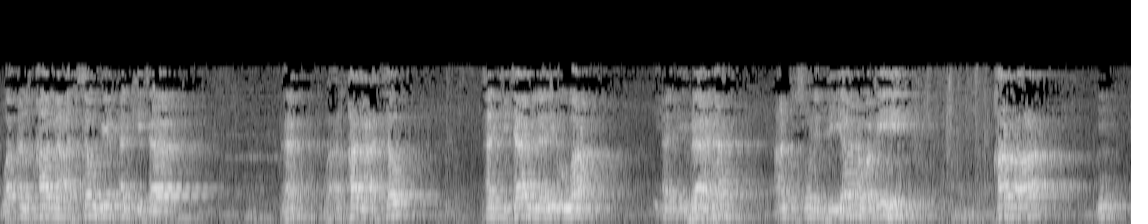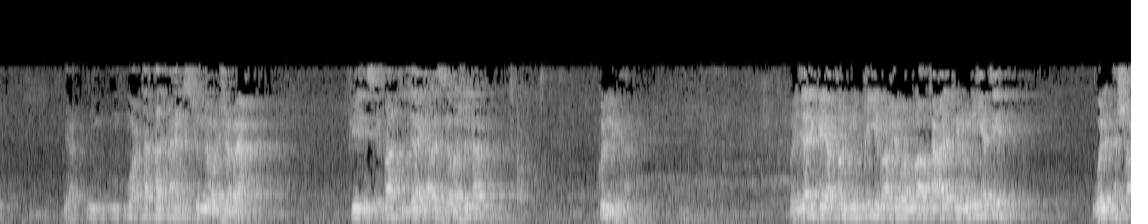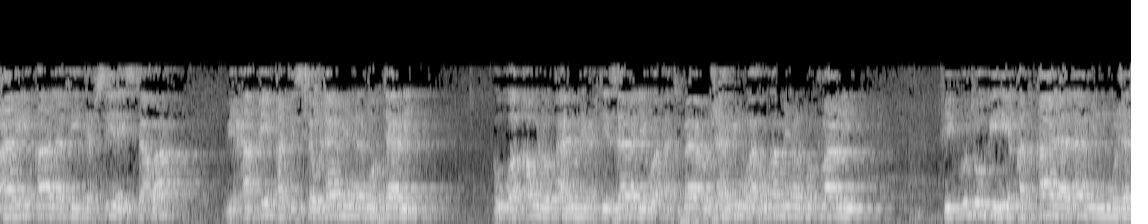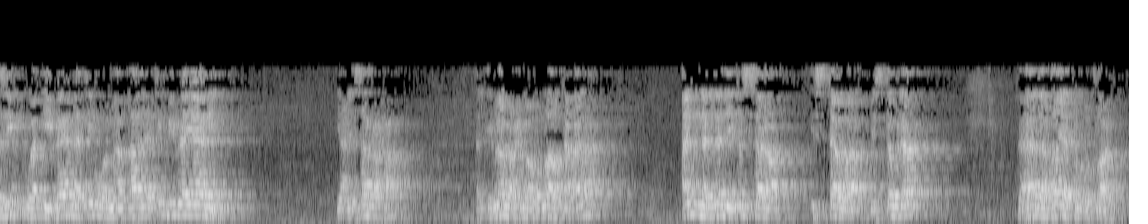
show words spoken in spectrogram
وألقى مع الثوب الكتاب ها؟ وألقى مع الثوب الكتاب الذي هو الإبانة عن أصول الديانة وفيه قرر معتقد أهل السنة والجماعة في صفات الله عز وجل كلها ولذلك يقول ابن القيم رحمه الله تعالى في نونيته والأشعاري قال في تفسير استوى بحقيقة استولى من البهتان هو قول أهل الاعتزال وأتباع جهم وهو من البطلان. في كتبه قد قال ذا من موجز وإبانة ومقالة ببيان. يعني صرح الإمام رحمه الله تعالى أن الذي فسر استوى باستولى فهذا غاية البطلان.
